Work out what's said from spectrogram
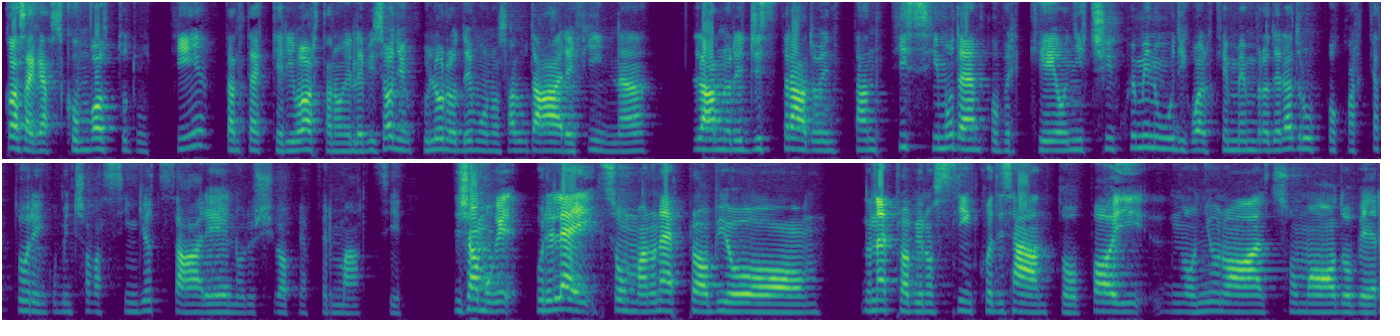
Cosa che ha sconvolto tutti, tant'è che riportano che l'episodio in cui loro devono salutare Finn l'hanno registrato in tantissimo tempo perché ogni 5 minuti qualche membro della troupe o qualche attore incominciava a singhiozzare e non riusciva più a fermarsi. Diciamo che pure lei, insomma, non è proprio, non è proprio uno stinco di santo, poi ognuno ha il suo modo per,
